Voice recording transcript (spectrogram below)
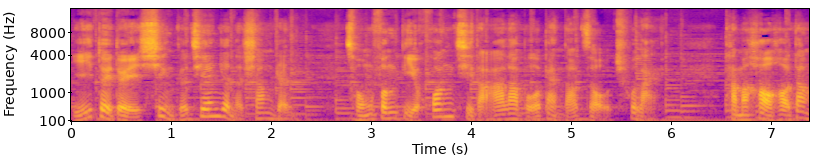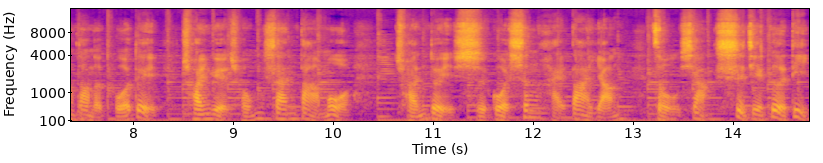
一对对性格坚韧的商人，从封闭荒寂的阿拉伯半岛走出来。他们浩浩荡荡的驼队穿越崇山大漠，船队驶过深海大洋，走向世界各地。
